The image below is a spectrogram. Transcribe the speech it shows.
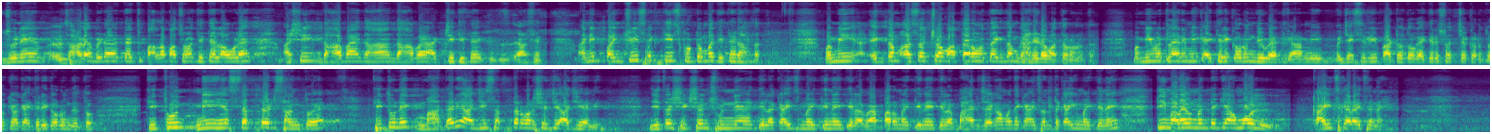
जुने झाडं बिडं त्याचे पालापाचोळा तिथे लावला आहेत. अशी दहा बाय दहा दहा बाय आठची तिथे असेल. आणि पंचवीस एक तीस कुटुंब तिथे राहतात. मग मी एकदम अस्वच्छ वातावरण होतं एकदम घाणेडं वातावरण होतं. मग मी म्हटलं अरे मी काहीतरी करून देऊयात का? मी जेसीबी पाठवतो काहीतरी स्वच्छ करतो किंवा काहीतरी करून देतो. तिथून मी हे सतत सांगतोय तिथून एक म्हातारी आजी सत्तर वर्षाची आजी आली. जिचं शिक्षण शून्य आहे तिला काहीच माहिती नाही तिला व्यापार माहिती नाही तिला बाहेर जगामध्ये काय चालतं काही माहिती नाही. ती मला येऊन म्हणते की अमोल काहीच करायचं नाही.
